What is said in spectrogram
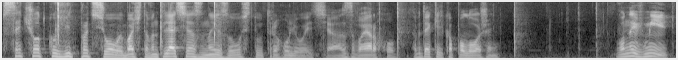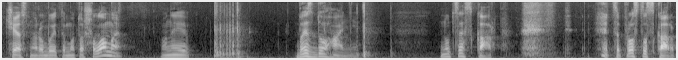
все чітко відпрацьовує. Бачите, вентиляція знизу, ось тут регулюється, зверху, в декілька положень. Вони вміють чесно робити мотошоломи, вони бездоганні. Ну, це скарб. Це просто скарб.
